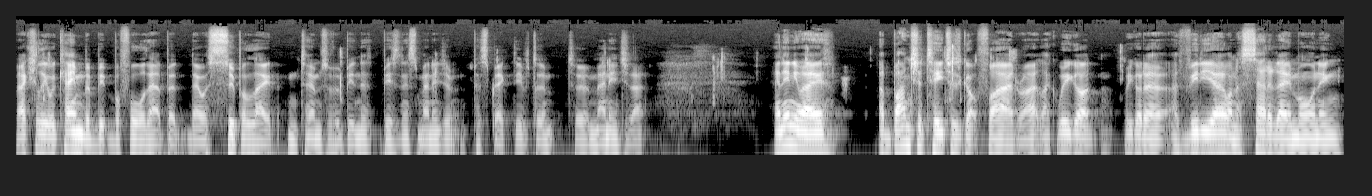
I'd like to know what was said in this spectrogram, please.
Actually, it came a bit before that, but they were super late in terms of a business business manager perspective to to manage that. And anyway, a bunch of teachers got fired, right? Like we got we got a, a video on a Saturday morning,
